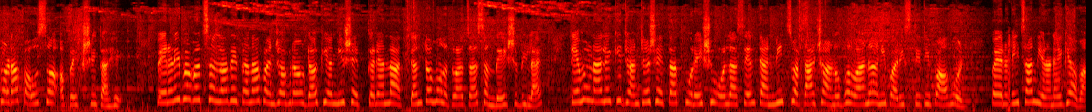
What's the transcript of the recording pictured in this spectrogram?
थोडा पाऊस अपेक्षित आहे. पेरणीबाबत सल्ला देताना पंजाबराव डक यांनी शेतकऱ्यांना अत्यंत महत्त्वाचा संदेश दिलाय. ते म्हणाले की ज्यांच्या शेतात पुरेशी ओल असेल त्यांनी स्वतःच्या अनुभवानं आणि परिस्थिती पाहून पेरणीचा निर्णय घ्यावा.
